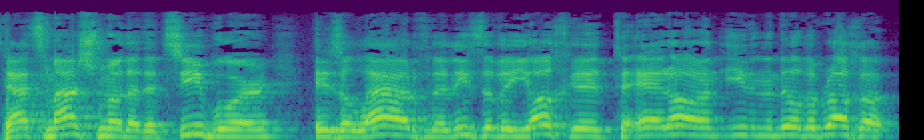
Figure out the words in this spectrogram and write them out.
That's mashma that the tzibur is allowed for the needs of a yachid to add on even in the middle of a bracha.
